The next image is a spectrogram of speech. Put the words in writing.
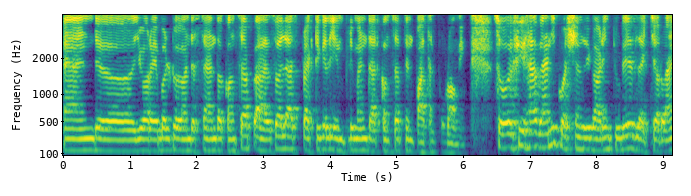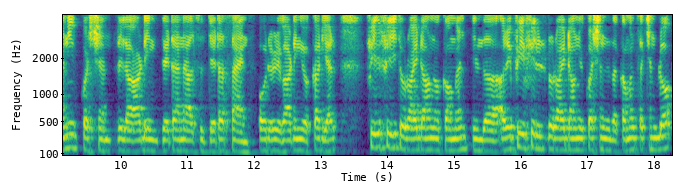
and uh, you are able to understand the concept as well as practically implement that concept in Python programming. So if you have any questions regarding today's lecture or any question regarding data analysis, data science or regarding your career, feel free to write down a comment in the, if you feel to write down your questions in the comment section below,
